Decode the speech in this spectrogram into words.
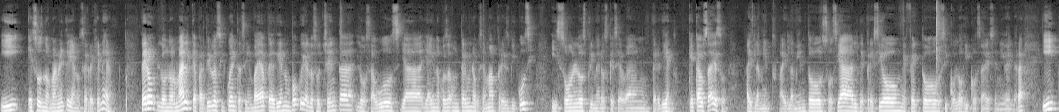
y esos normalmente ya no se regeneran. Pero lo normal que a partir de los 50 se vaya perdiendo un poco y a los 80 los agudos ya, ya hay una cosa, un término que se llama presbicusia y son los primeros que se van perdiendo. ¿Qué causa eso? Aislamiento, aislamiento social, depresión, efectos psicológicos a ese nivel, ¿verdad? Y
